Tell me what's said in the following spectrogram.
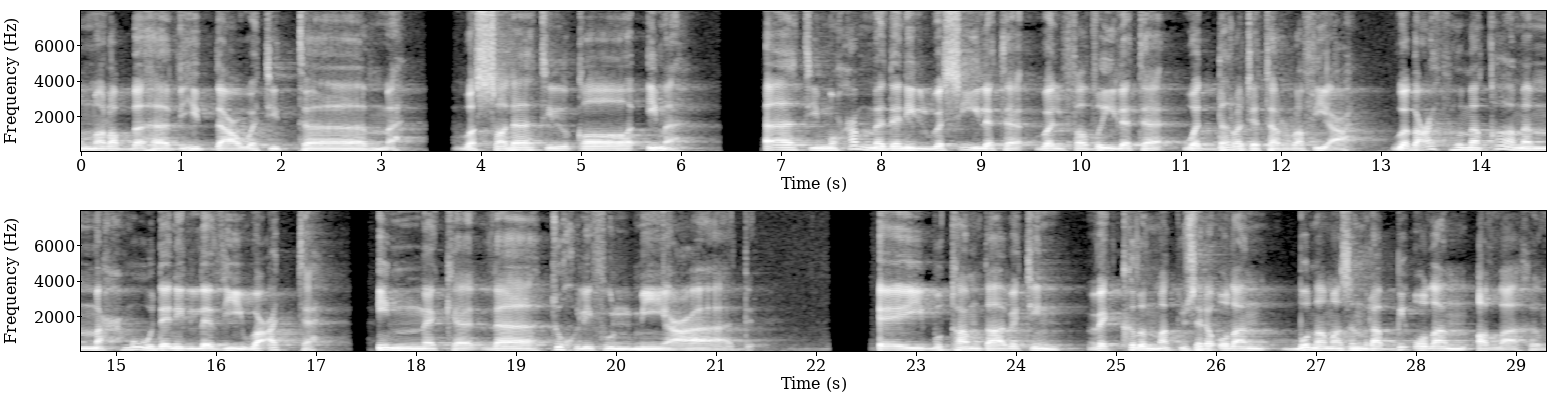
اللهم رب هذه الدعوة التامة والصلاة القائمة آت محمدا الوسيلة والفضيلة والدرجة الرفيعة وابعثه مقاما محمودا الذي وعدته إنك لا تخلف الميعاد Ey bu tam davetin ve kılınmak üzere olan bu namazın Rabbi olan Allah'ım,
